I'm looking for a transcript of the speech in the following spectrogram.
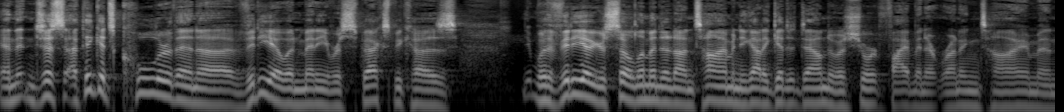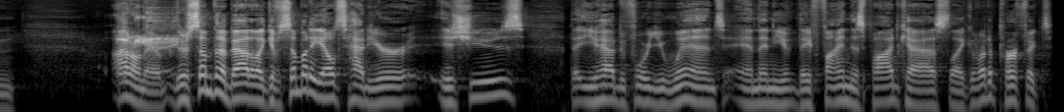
and just I think it's cooler than a video in many respects because with a video you're so limited on time, and you got to get it down to a short five minute running time, and I don't know. There's something about it. Like if somebody else had your issues that you had before you went, and then you they find this podcast, like what a perfect.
